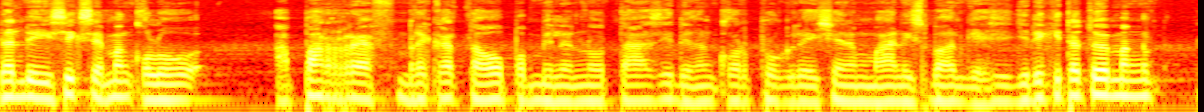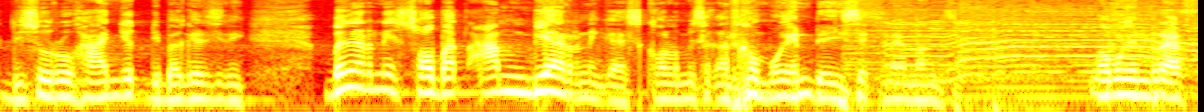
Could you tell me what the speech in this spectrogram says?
Dan Day6 emang kalau apa ref mereka tahu pemilihan notasi dengan chord progression yang manis banget guys. Jadi kita tuh emang disuruh hanyut di bagian sini. Bener nih sobat ambiar nih guys kalau misalkan ngomongin basic memang ngomongin ref.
